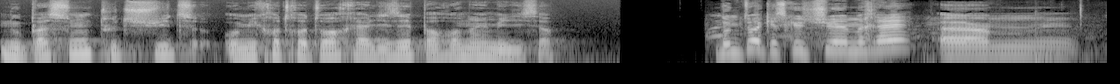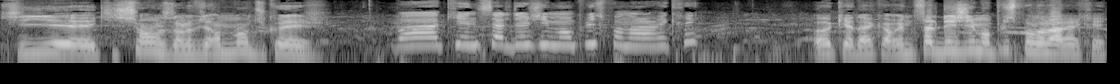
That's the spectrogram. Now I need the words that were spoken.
Nous passons tout de suite au micro-trottoir réalisé par Romain et Mélissa. Donc toi, qu'est-ce que tu aimerais euh, qui, est- qui change dans l'environnement du collège? Bah, qu'il y ait une salle de gym en plus pendant la récré. Ok, d'accord. Une salle de gym en plus pendant la récré.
